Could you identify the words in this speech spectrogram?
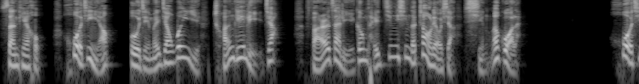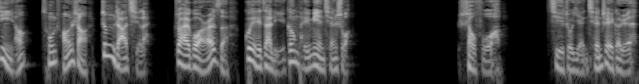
三天后，霍进阳不仅没将瘟疫传给李家，反而在李更培精心的照料下醒了过来。霍进阳从床上挣扎起来，拽过儿子，跪在李更培面前说：“少府，记住眼前这个人，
